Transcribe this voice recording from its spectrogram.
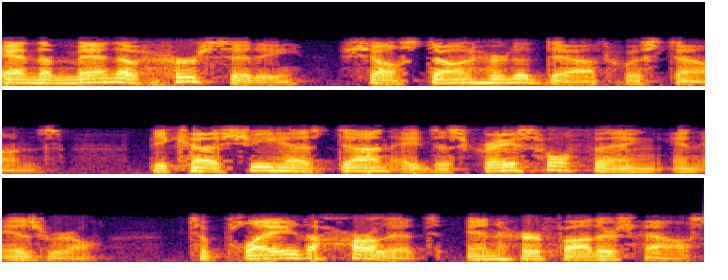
and the men of her city shall stone her to death with stones, because she has done a disgraceful thing in Israel, to play the harlot in her father's house.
